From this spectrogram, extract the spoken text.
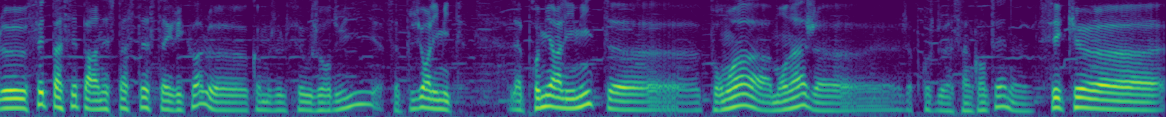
Le fait de passer par un espace test agricole, euh, comme je le fais aujourd'hui, ça a plusieurs limites. La première limite, euh, pour moi, à mon âge, euh, j'approche de la cinquantaine, c'est que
